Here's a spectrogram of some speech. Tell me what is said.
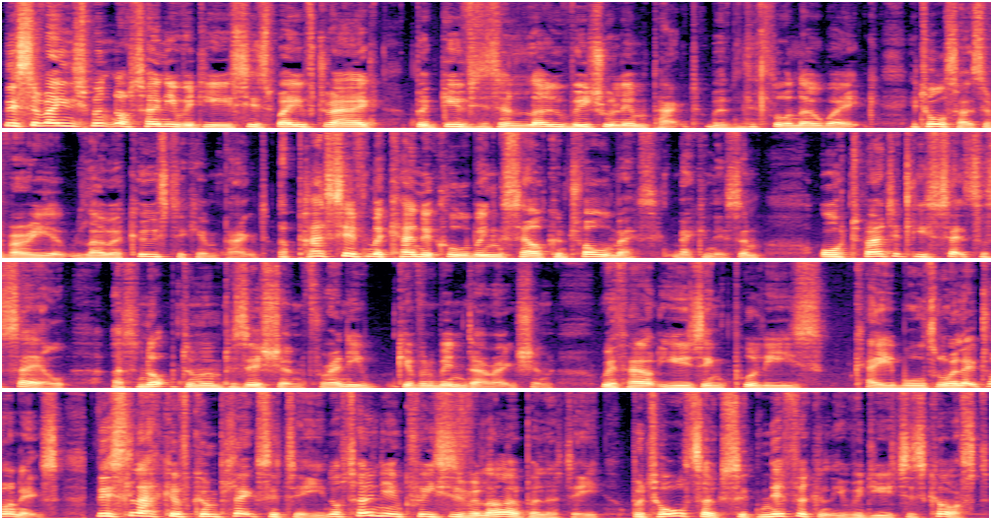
This arrangement not only reduces wave drag but gives it a low visual impact with little or no wake. It also has a very low acoustic impact. A passive mechanical wing sail control me- mechanism automatically sets the sail at an optimum position for any given wind direction without using pulleys, cables, or electronics. This lack of complexity not only increases reliability but also significantly reduces cost.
